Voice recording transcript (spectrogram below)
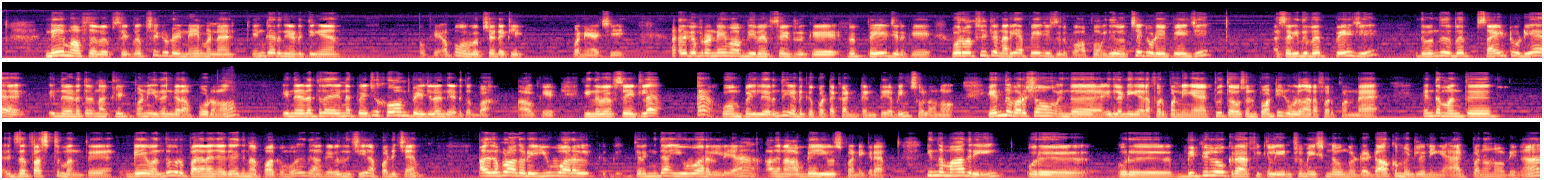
நேம் ஆஃப் த வெப்சைட் வெப்சைட்டோட நேம் என்ன? எங்கேருந்து எடுத்தீங்க? ஓகே அப்போ ஒரு வெப்சைட்டை கிளிக் பண்ணியாச்சு. அதுக்கப்புறம் நேம் ஆஃப் தி வெப்சைட் இருக்கு வெப் பேஜ் இருக்கு. ஒரு வெப்சைட்ல நிறைய பேஜஸ் இருக்கும். அப்போ இது வெப்சைட்டுடைய பேஜ் சரி இது வெப் பேஜ் இது வந்து வெப்சைட்டுடைய இந்த இடத்துல நான் கிளிக் பண்ணி இதை நான் போடணும். இந்த இடத்துல என்ன பேஜ் ஹோம் பேஜ்ல இருந்து எடுத்தோம்பா. ஓகே இந்த வெப்சைட்ல ஹோம் பேஜ்ல இருந்து எடுக்கப்பட்ட கண்டென்ட் அப்படின்னு சொல்லணும். எந்த வருஷம் இந்த இதுல நீங்க ரெஃபர் பண்ணீங்க? டூ தௌசண்ட் டுவெண்ட்டி டூல தான் ரெஃபர் பண்ணேன். எந்த month it's first month day வந்து ஒரு பதினஞ்சாம் தேதி நான் பார்க்கும்போது இது அங்கே இருந்துச்சு நான் படித்தேன். அதுக்கப்புறம் அதோடைய யூஆர்எல் தெரிஞ்சு தான் யூஆர்எல் இல்லையா? அதை நான் அப்படியே யூஸ் பண்ணிக்கிறேன். இந்த மாதிரி ஒரு ஒரு பிபிலோகிராஃபிக்கல் இன்ஃபர்மேஷன் உங்களோட டாக்குமெண்ட்ல நீங்க ஆட் பண்ணணும் அப்படின்னா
